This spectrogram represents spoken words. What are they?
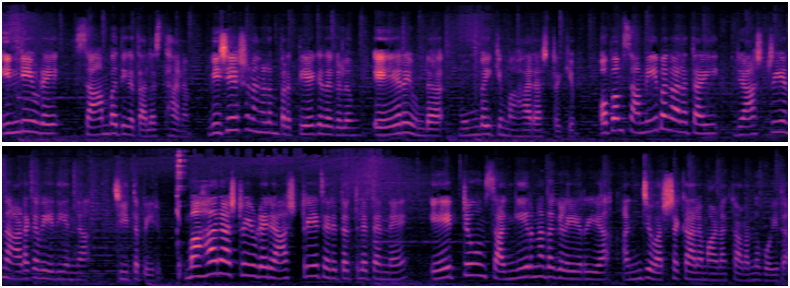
ഇന്ത്യയുടെ സാമ്പത്തിക തലസ്ഥാനം. വിശേഷണങ്ങളും പ്രത്യേകതകളും ഏറെയുണ്ട് മുംബൈക്കും മഹാരാഷ്ട്രയ്ക്കും. ഒപ്പം സമീപകാലത്തായി രാഷ്ട്രീയ നാടകവേദി എന്ന ചീത്തപ്പേരും. മഹാരാഷ്ട്രയുടെ രാഷ്ട്രീയ ചരിത്രത്തിലെ തന്നെ ഏറ്റവും സങ്കീർണതകളേറിയ അഞ്ചു വർഷക്കാലമാണ് കടന്നുപോയത്.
